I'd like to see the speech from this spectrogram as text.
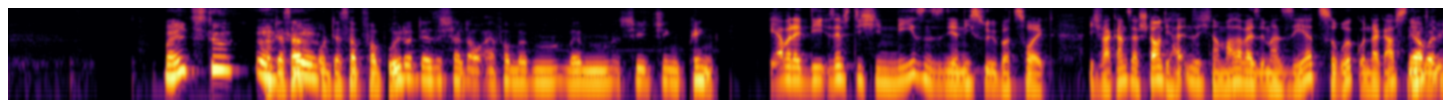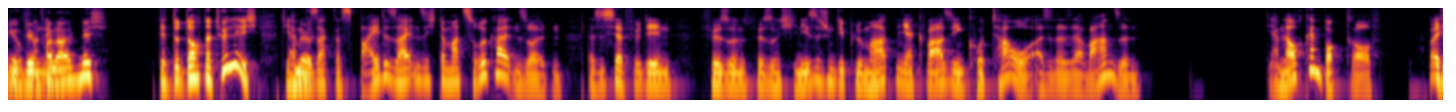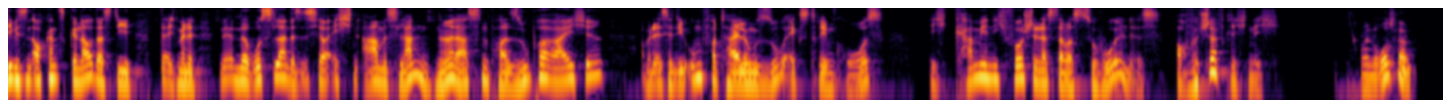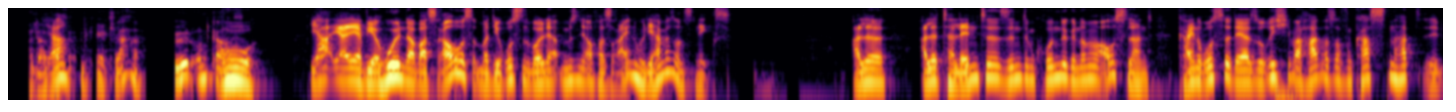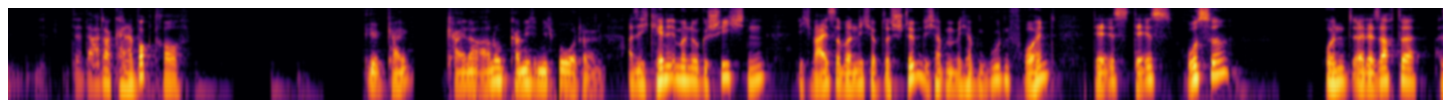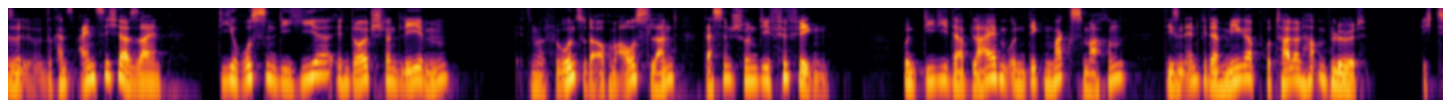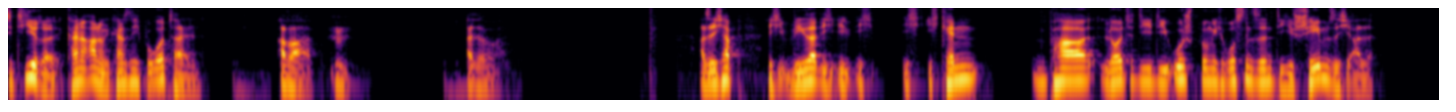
Meinst du? Und deshalb, und deshalb verbrüdert er sich halt auch einfach mit, mit dem Xi Jinping. Ja, aber die, selbst die Chinesen sind ja nicht so überzeugt. Ich war ganz erstaunt, die halten sich normalerweise immer sehr zurück und da gab es ein ja, Interview aber in dem Fall dem, halt nicht. Doch, natürlich. Die haben nee. gesagt, dass beide Seiten sich da mal zurückhalten sollten. Das ist ja für den, für so, für so einen chinesischen Diplomaten ja quasi ein Kotau. Also das ist ja Wahnsinn. Die haben da auch keinen Bock drauf. Weil die wissen auch ganz genau, dass die, ich meine, in ne, Russland, das ist ja echt ein armes Land, ne? Da hast du ein paar Superreiche, aber da ist ja die Umverteilung so extrem groß. Ich kann mir nicht vorstellen, dass da was zu holen ist. Auch wirtschaftlich nicht. Aber in Russland? ja. ja, klar. Öl und Gas. Oh. Ja, ja, ja, wir holen da was raus, aber die Russen wollen ja, müssen ja auch was reinholen. Die haben ja sonst nichts. Alle, alle Talente sind im Grunde genommen im Ausland. Kein Russe, der so richtig hart was auf dem Kasten hat, äh, da, da hat doch keiner Bock drauf. Kein, keine Ahnung, kann ich nicht beurteilen. Also ich kenne immer nur Geschichten, ich weiß aber nicht, ob das stimmt. Ich habe ich hab einen guten Freund, der ist, der ist Russe und äh, der sagte, also du kannst eins sicher sein, die Russen, die hier in Deutschland leben, jetzt mal für uns oder auch im Ausland, das sind schon die Pfiffigen. Und die, die da bleiben und einen dicken Max machen, die sind entweder mega brutal und haben blöd. Ich zitiere, keine Ahnung, ich kann es nicht beurteilen. Aber, hm, also. Also ich habe, ich, wie gesagt, ich, ich, ich, ich kenne ein paar Leute, die, die ursprünglich Russen sind, die schämen sich alle.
